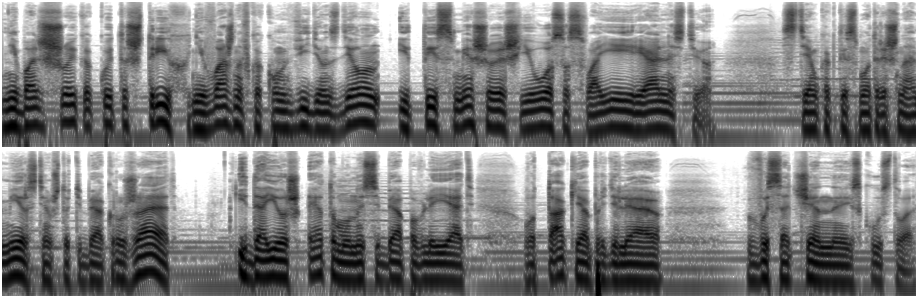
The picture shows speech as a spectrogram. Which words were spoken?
небольшой какой-то штрих, неважно в каком виде он сделан, и ты смешиваешь его со своей реальностью – с тем, как ты смотришь на мир, с тем, что тебя окружает, и даешь этому на себя повлиять. Вот так я определяю высоченное искусство,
